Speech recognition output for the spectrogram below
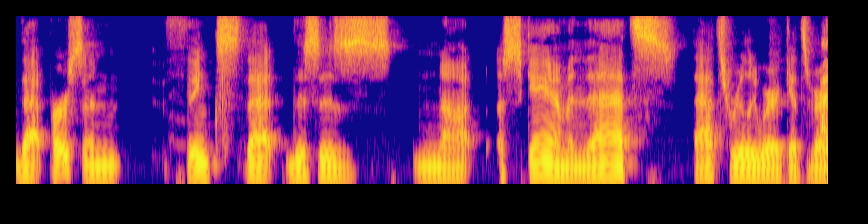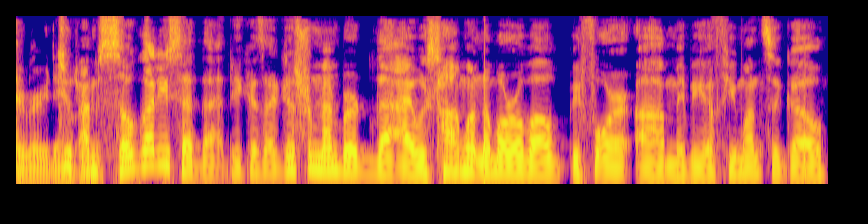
that person thinks that this is not a scam, and that's that's really where it gets very, very dangerous. Dude, I'm so glad you said that because I just remembered that I was talking about Nomorobo before, uh, maybe a few months ago.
